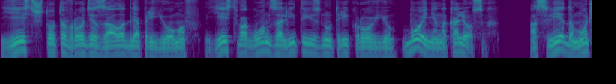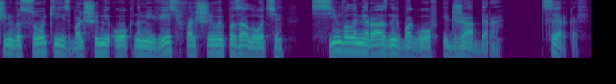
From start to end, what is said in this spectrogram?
есть что-то вроде зала для приемов, есть вагон, залитый изнутри кровью, бойня на колесах, а следом очень высокий, с большими окнами, весь в фальшивой позолоте, с символами разных богов и джаббера. Церковь.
